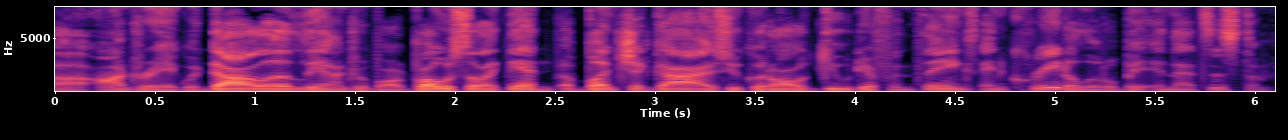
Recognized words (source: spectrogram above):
uh, Andre Iguodala, Leandro Barbosa. Like they had a bunch of guys who could all do different things and create a little bit in that system.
